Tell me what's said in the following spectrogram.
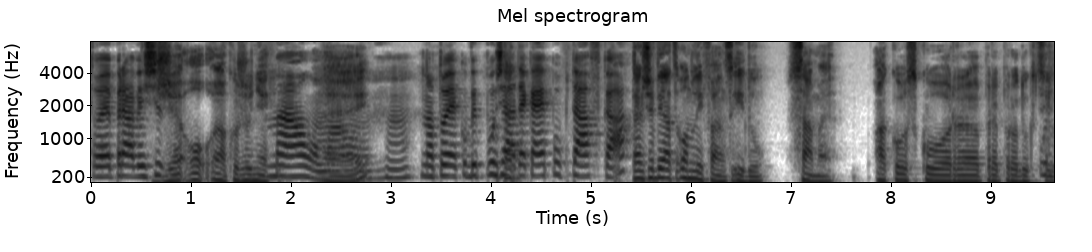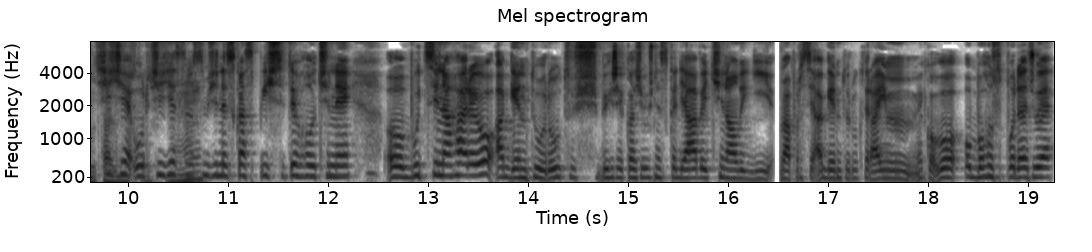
To je právě, že, Že o, akože nech... málo, málo. Hej. Mhm. No to je jakoby pořád, jaká je poptávka. Takže viac OnlyFans idú samé, ako skôr pre produkciu. tak Určitě, myslím. určitě si myslím, že dneska spíš si ty holčiny o, buď si nahrajou agenturu, což bych řekla, že už dneska dělá většina lidí, má prostě agenturu, která jim jako o- obhospodařuje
